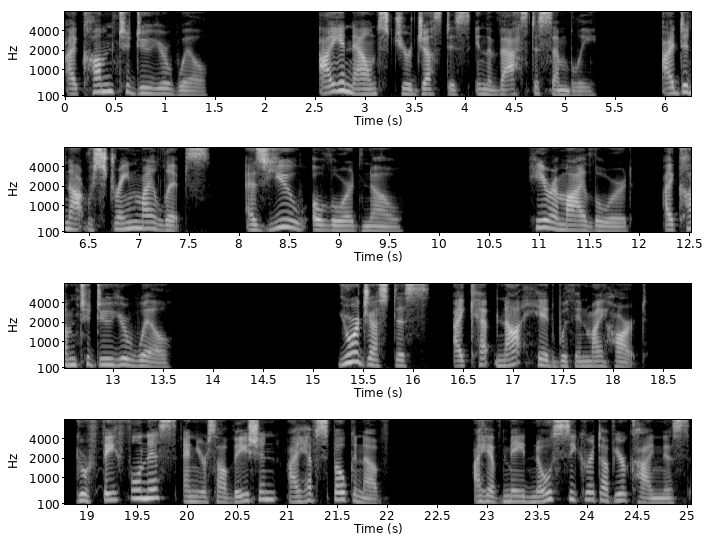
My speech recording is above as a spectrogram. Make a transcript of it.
I come to do your will. I announced your justice in the vast assembly. I did not restrain my lips, as you, O Lord, know. Here am I, Lord, I come to do your will. Your justice I kept not hid within my heart. Your faithfulness and your salvation I have spoken of. I have made no secret of your kindness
